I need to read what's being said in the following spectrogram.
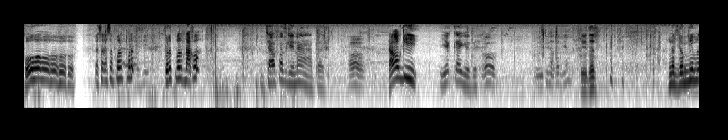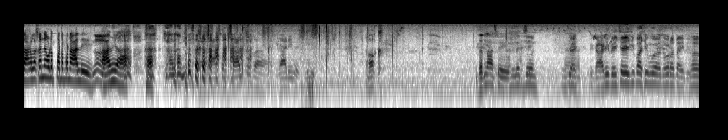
हो हो हो हो हो हो. कसं कसं? परत परत परत परत दाखव. चार पाच घे ना आता. दाखव की. एक काय घेते? हो. दोन तीन हातात घ्या. हे न दम बिम लागला का नाही एवढं पटापटा आले? आम्ही हा हा झालं आमचं सगळं. गाडी भेटली. अख. धर ना असे. आणले दोन. गाडीपेक्षा याची पाशी जोरात आहे हो.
